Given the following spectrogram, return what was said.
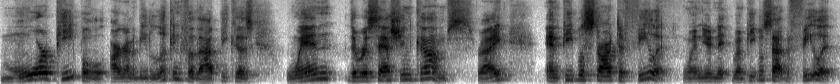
more people are going to be looking for that because when the recession comes, right, and people start to feel it, when you when people start to feel it,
